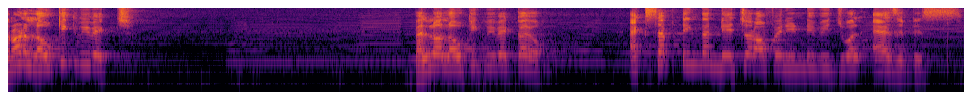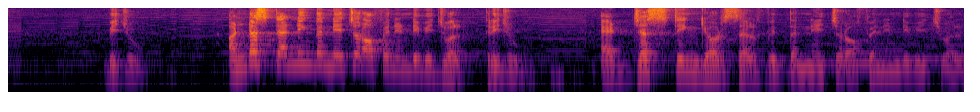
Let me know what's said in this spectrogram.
ત્રણ લૌકિક વિવેક છે. પહેલો લૌકિક વિવેક કયો? Accepting the nature of an individual as it is બીજું understanding the nature of an individual ત્રીજું adjusting your self with the nature of an individual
